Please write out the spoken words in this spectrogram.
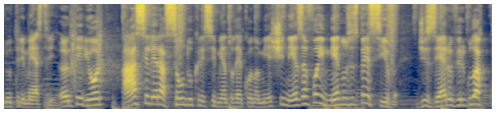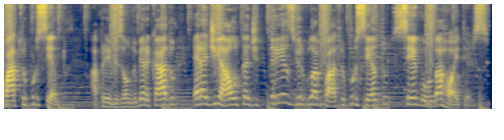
No trimestre anterior, a aceleração do crescimento da economia chinesa foi menos expressiva, de 0,4%. A previsão do mercado era de alta de 3,4%, segundo a Reuters.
